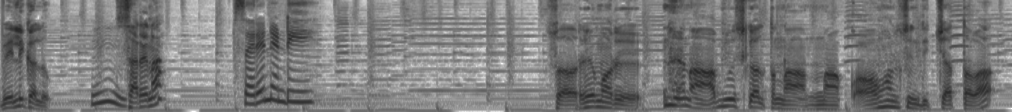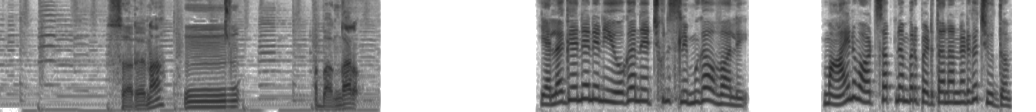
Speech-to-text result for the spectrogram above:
వెళ్ళి కలు. ఉమ్. సరేనా? సరేనండి. సరే మరి నేను ఆఫీస్కి వెళ్తున్నా. నాకు కావాల్సింది ఇచ్చేస్తావా? సరేనా. బంగారం. ఎలాగైనా నేను యోగా నేర్చుకుని స్లిమ్గా అవ్వాలి. మా ఆయన వాట్సాప్ నెంబర్ పెడతానన్నాడుగా చూద్దాం.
